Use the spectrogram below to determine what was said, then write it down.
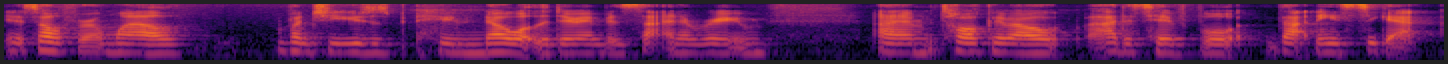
it's all for and well a bunch of users who know what they're doing been sat in a room um, talking about additive but that needs to get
